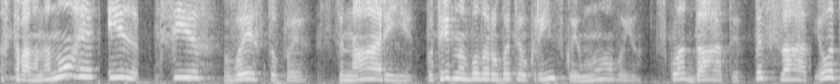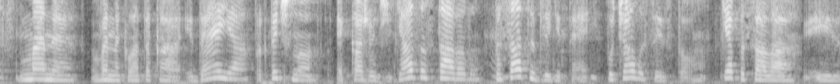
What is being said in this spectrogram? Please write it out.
ставала на ноги, і всі виступи, сценарії потрібно було робити українською мовою, складати, писати. І от в мене виникла така ідея, практично, як кажуть, життя заставило писати для дітей. Почалося із того. Я писала і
